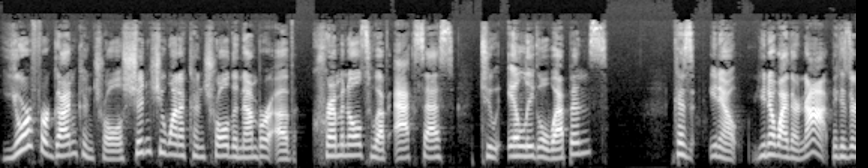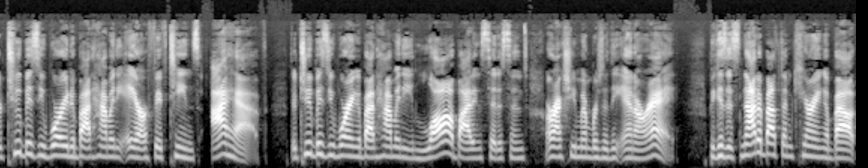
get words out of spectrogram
you're for gun control, shouldn't you want to control the number of criminals who have access to illegal weapons? Because, you know, you know why they're not, because they're too busy worrying about how many AR 15s I have. They're too busy worrying about how many law abiding citizens are actually members of the NRA. Because it's not about them caring about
